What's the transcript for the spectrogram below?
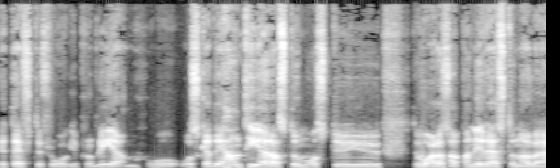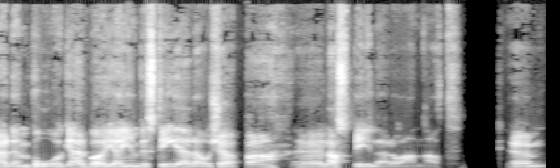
ett efterfrågeproblem. Och, och ska det hanteras då måste ju det vara så att man i resten av världen vågar börja investera och köpa eh, lastbilar och annat. Um,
